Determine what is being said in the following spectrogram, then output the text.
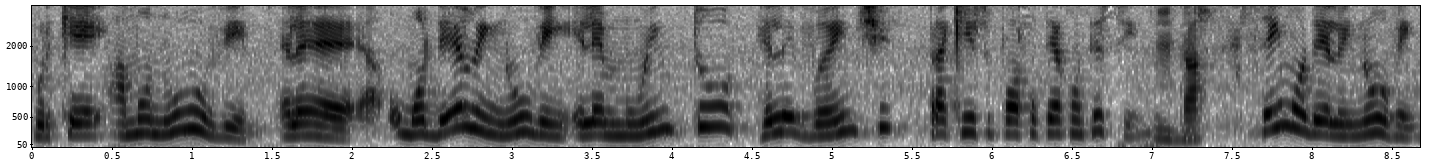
Porque a Monuve, ela é, o modelo em nuvem, ele é muito relevante para que isso possa ter acontecido, Uhum. tá? Sem modelo em nuvem,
